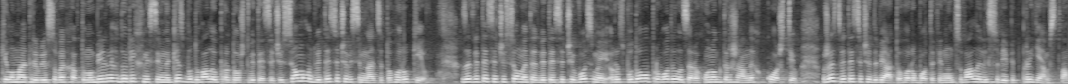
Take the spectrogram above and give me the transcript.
кілометрів лісових автомобільних доріг лісівники збудували упродовж 2007-2018 років. За 2007 та 2008 розбудову проводили за рахунок державних коштів. Вже з 2009-го роботи фінансували лісові підприємства.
